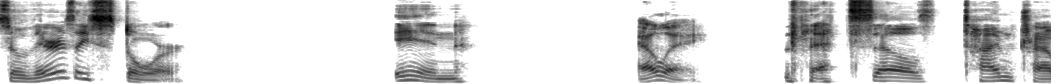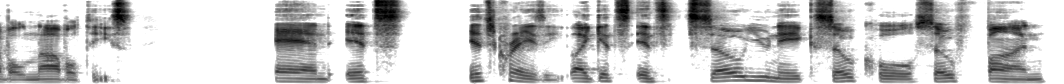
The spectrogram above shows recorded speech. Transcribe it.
So there is a store in LA that sells time travel novelties. And it's it's crazy. Like it's it's so unique, so cool, so fun.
